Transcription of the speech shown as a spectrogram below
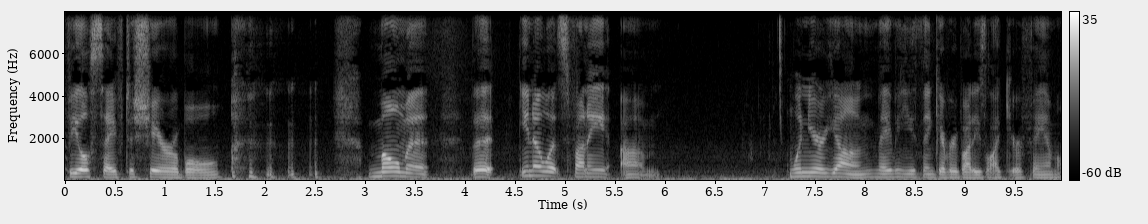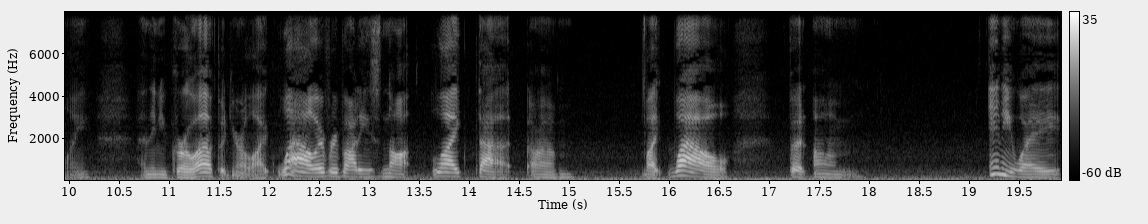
feel safe to shareable moment that, you know what's funny? Um, when you're young, maybe you think everybody's like your family. And then you grow up and you're like, wow, everybody's not like that. Um, like, wow. But, um, anyway,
